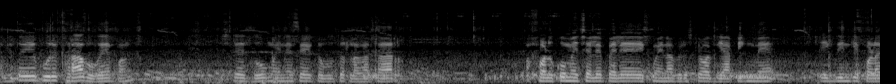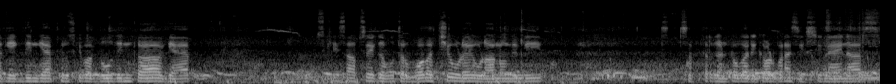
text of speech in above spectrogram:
अभी तो ये पूरे ख़राब हो गए पंख। पिछले दो महीने से कबूतर लगातार फड़कों में चले, पहले एक महीना, फिर उसके बाद गैपिंग में, एक दिन की फड़क, एक दिन गैप, फिर उसके बाद दो दिन का गैप। उसके हिसाब से कबूतर बहुत अच्छे उड़े उड़ानों में भी। सत्तर घंटों का रिकॉर्ड बना sixty nine hours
